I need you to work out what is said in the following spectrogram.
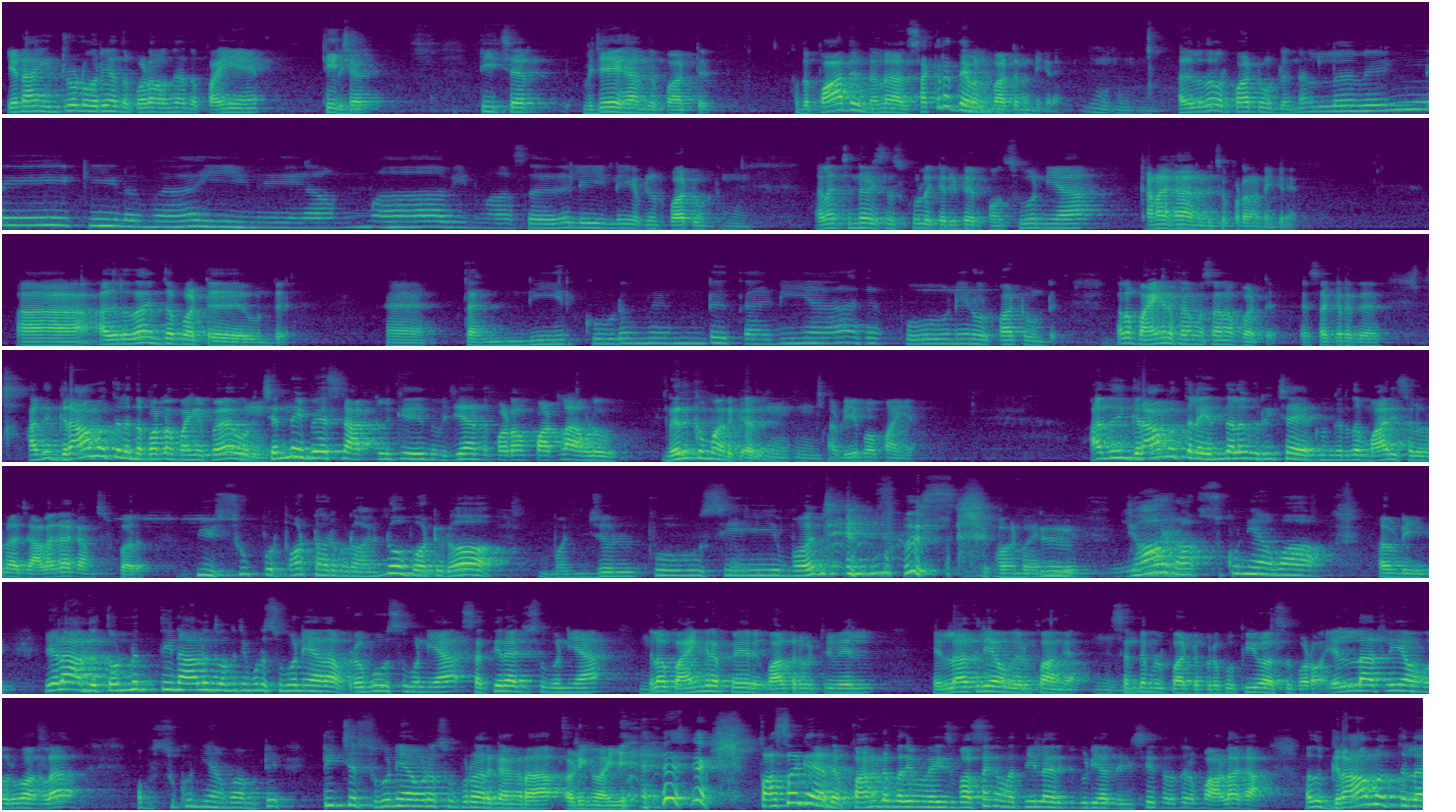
ஏன்னா இன்றோல் வரையும் அந்த படம் வந்து அந்த பையன் டீச்சர் டீச்சர் விஜயகாந்த் பாட்டு. அந்த பாட்டு நல்லா அது சக்கரத்தேவன் பாட்டுன்னு நினைக்கிறேன். அதில் தான் ஒரு பாட்டு உண்டு. நல்ல வெள்ளி கிழமையிலே அம்மாவின் வாசலிலே அப்படின்னு ஒரு பாட்டு உண்டு. அதெல்லாம் சின்ன வயசுல ஸ்கூலில் கேட்டுகிட்டே இருப்போம். சூன்யா கனகா நடித்த படம் நினைக்கிறேன். அதில் தான் இந்த பாட்டு உண்டு. தண்ணீர் கூடம் என்று தனியாக போனேன்னு ஒரு பாட்டு உண்டு. அதெல்லாம் பயங்கர ஃபேமஸான பாட்டு. சக்கரத்தை அது கிராமத்தில் இந்த பாட்டெலாம் பயங்கர இப்போ ஒரு. சென்னை பேஸ்ட் ஆட்களுக்கு இந்த விஜயகாந்த் படம் பாட்டெலாம் அவ்வளோ நெருக்கமாக இருக்காது. அப்படியே பார்ப்பாங்க. அது கிராமத்துல எந்த அளவுக்கு ரீச் ஆயிருக்குங்கிறத மாரி செல்வராஜ் அழகா காமிச்சிருப்பாரு. ஈ சூப்பர் பாட்டா இருக்குடா. என்ன பாட்டுடா? மஞ்சள் பூசி மஞ்சள் பூசி. யாரா சுகன்யாவா? அப்படின்னு. ஏன்னா அந்த தொண்ணூத்தி நாலு தொண்ணூத்தி மூணு சுகன்யா தான். பிரபு சுகன்யா சத்யராஜ் சுகன்யா இதெல்லாம் பயங்கர பேர். வால்டர் வெற்றிவேல் எல்லாத்துலயும் அவங்க இருப்பாங்க. செந்தமிழ் பாட்டு பிரபு பி வாசு படம் எல்லாத்துலயும் அவங்க வருவாங்களா? அப்போ சுகன்யாவான்ட்டு டீச்சர் சுகன்யாவோட சூப்பரா இருக்காங்கடா அப்படிங்குவாங்க. பசங்க அந்த பன்னெண்டு பதிமூணு வயசு பசங்க மத்தியில இருக்கக்கூடிய அந்த விஷயத்த வந்து ரொம்ப அழகா அது கிராமத்துல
